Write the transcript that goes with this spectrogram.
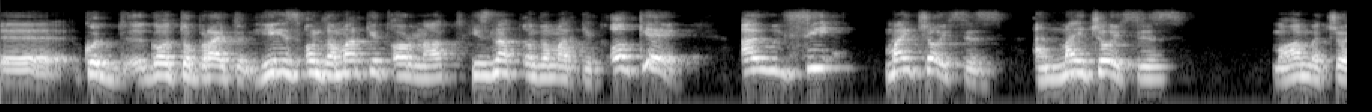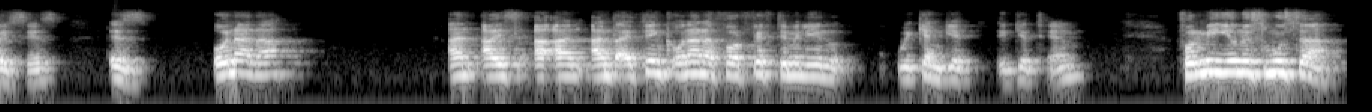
Uh, could go to Brighton. He is on the market or not? He's not on the market. Okay, I will see my choices and my choices, Mohammed choices is Onana, and I and, and I think Onana for 50 million we can get get him. For me, Yunus Musah,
